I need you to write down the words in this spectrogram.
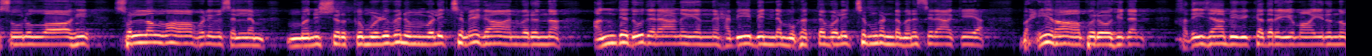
റസൂലുള്ളാഹി സ്വല്ലല്ലാഹു അലൈഹി വസല്ലം മനുഷ്യർക്ക് മുഴുവനും വെളിച്ചമേകാൻ വരുന്ന അന്ത്യദൂതരാണ് എന്ന് ഹബീബിന്റെ മുഖത്തെ വെളിച്ചം കണ്ട് മനസ്സിലാക്കിയ ബഹീറ പുരോഹിതൻ ഖദീജ ബിവി കദറിയുമായിരുന്നു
